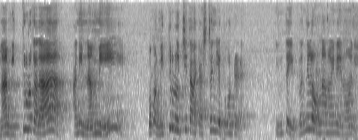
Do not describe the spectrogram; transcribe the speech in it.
నా మిత్రుడు కదా అని నమ్మి ఒక మిత్రుడు వచ్చి తన కష్టం చెప్పుకుంటాడు. ఇంత ఇబ్బందిలో ఉన్నాను నేను అని.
